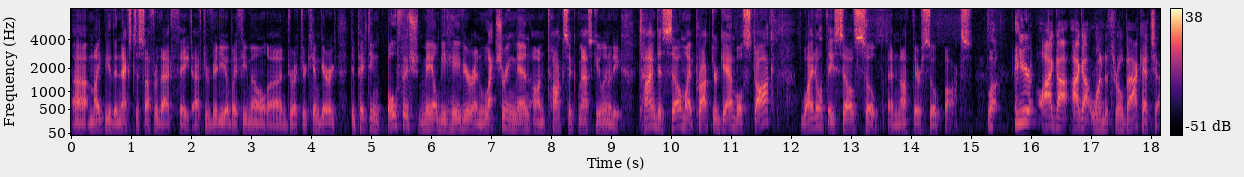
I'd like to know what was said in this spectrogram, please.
uh, might be the next to suffer that fate after video by female uh, director Kim Gehrig depicting oafish male behavior and lecturing men on toxic masculinity. Time to sell my Procter Gamble stock? Why don't they sell soap and not their soapbox? Well, here I got I got one to throw back at you.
